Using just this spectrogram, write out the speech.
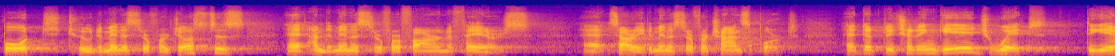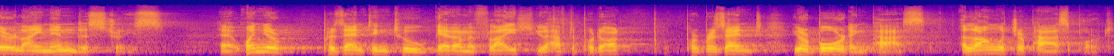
both to the Minister for Justice uh, and the Minister for Foreign Affairs, uh, sorry, the Minister for Transport, uh, that they should engage with the airline industries. Uh, when you're presenting to get on a flight, you have to present your boarding pass along with your passport.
